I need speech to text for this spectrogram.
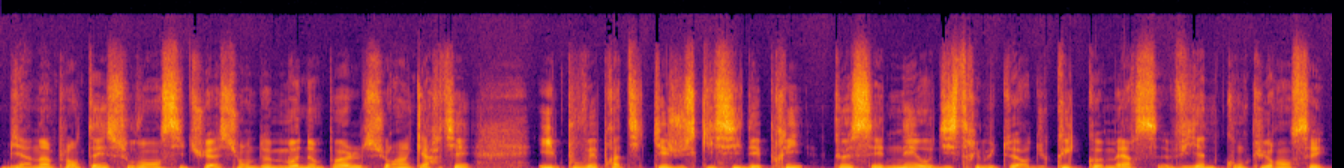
Bien implantés, souvent en situation de monopole sur un quartier, ils pouvaient pratiquer jusqu'ici des prix que ces néo-distributeurs du quick commerce viennent concurrencer.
